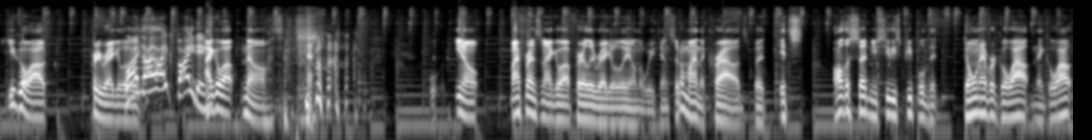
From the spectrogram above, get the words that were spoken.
you go out pretty regularly. Well, I, I like fighting. I go out. No, it's not that. you know, my friends and I go out fairly regularly on the weekends, so don't mind the crowds. But it's all of a sudden you see these people that don't ever go out, and they go out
